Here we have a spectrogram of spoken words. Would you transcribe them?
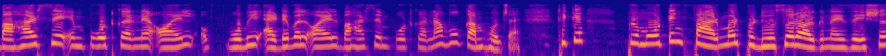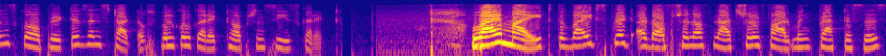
बाहर से इंपोर्ट करने ऑयल वो भी एडेबल ऑयल बाहर से इंपोर्ट करना, वो कम हो जाए। ठीक है? Promoting farmer producer organisation cooperative and startup बिल्कुल करेक्ट है option C is correct Why might the widespread adoption of natural farming practices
